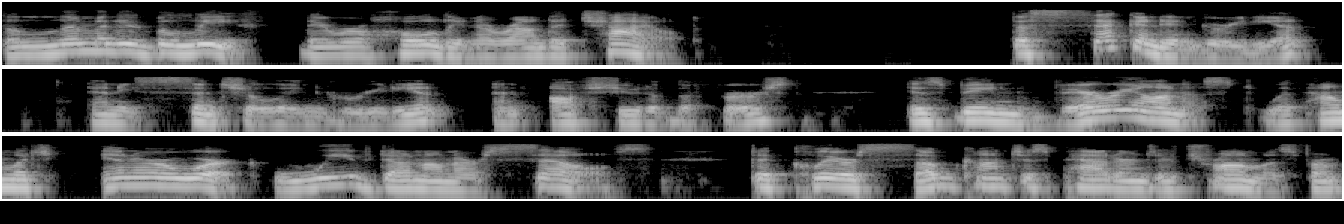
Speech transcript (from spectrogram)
the limited belief they were holding around a child. The second ingredient, an essential ingredient, an offshoot of the first, is being very honest with how much inner work we've done on ourselves to clear subconscious patterns or traumas from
